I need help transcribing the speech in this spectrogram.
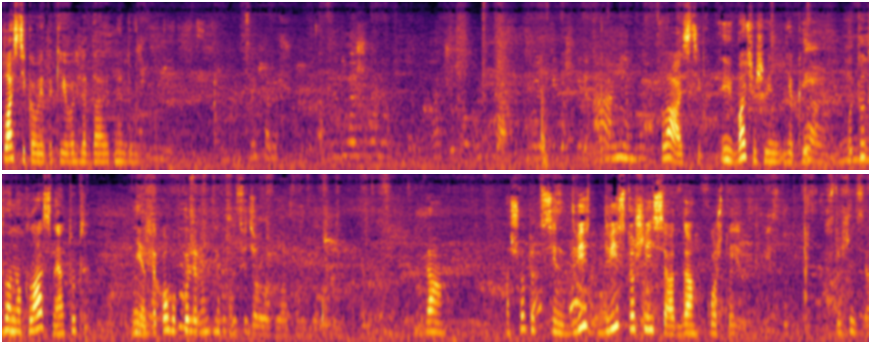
пластикові такі виглядають не дуже. Це хорошо. А ти думаєш, що воно а, що воно? Ну, пластик, ні. І бачиш він який. Да, Отут воно класне, а тут. Ні, такого отут кольору не класне. Да. А що тут цін? Дві- 260, да, коштує. 160.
